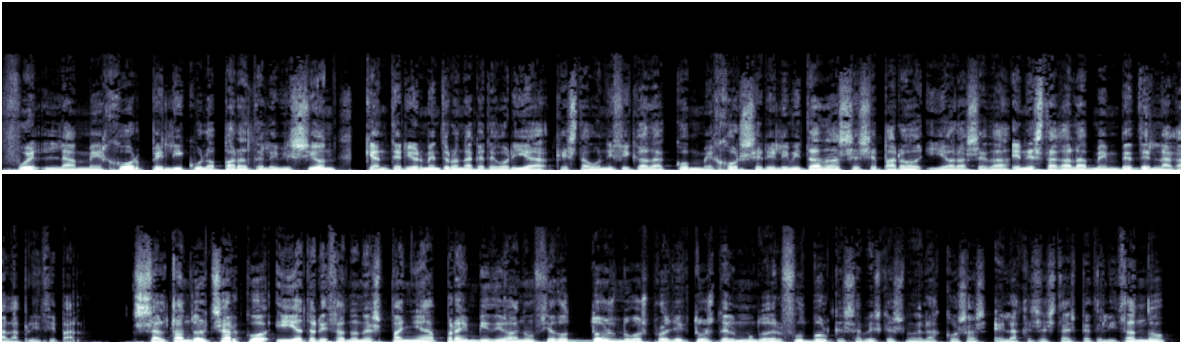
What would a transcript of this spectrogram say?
fue la mejor película para televisión que anteriormente era una categoría que estaba unificada con mejor serie limitada, se separó y ahora se da en esta gala en vez de en la gala principal. Saltando el charco y aterrizando en España, Prime Video ha anunciado dos nuevos proyectos del mundo del fútbol, que sabéis que es una de las cosas en las que se está especializando,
